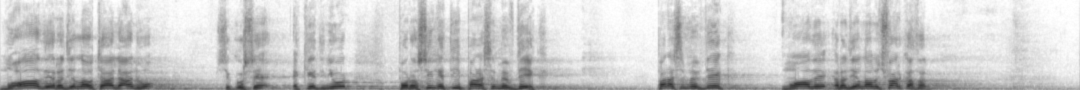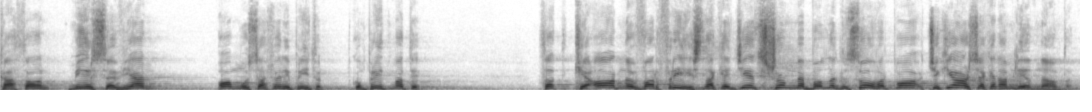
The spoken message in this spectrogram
Muadhi radiallahu ta'ala anhu, sikurse e keni të njohur porosinë e tij para se me vdek. Para se me vdek, Muadhi radiallahu anhu, çfarë ka thënë? Ka thonë, mirë se vjen, o musafir i pritur, të kum pritë moti. Thotë, ke ardhë në varfri, s'na ke gjetë shumë me bollëk në sofër, po qikjo është që kena mledhë, apëtën.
